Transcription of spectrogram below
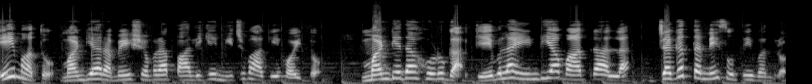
ಈ ಮಾತು ಮಂಡ್ಯ ರಮೇಶ್ ಅವರ ಪಾಲಿಗೆ ನಿಜವಾಗಿ ಹೋಯ್ತು. ಮಂಡ್ಯದ ಹುಡುಗ ಕೇವಲ ಇಂಡಿಯಾ ಮಾತ್ರ ಅಲ್ಲ, ಜಗತ್ತನ್ನೇ ಸುತ್ತಿ ಬಂದ್ರು.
